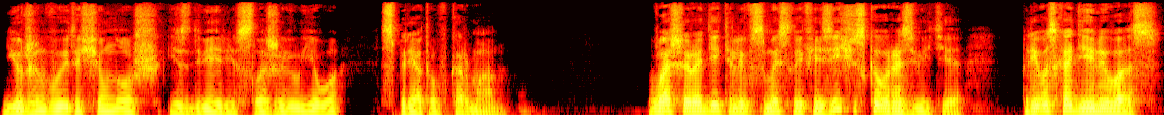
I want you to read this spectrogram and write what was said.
Юджин вытащил нож из двери, сложил его, спрятал в карман. «Ваши родители в смысле физического развития превосходили вас.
